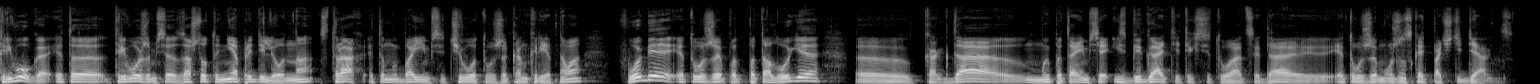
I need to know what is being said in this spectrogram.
Тревога – это тревожимся за что-то неопределенно. Страх – это мы боимся чего-то уже конкретного. Фобия – это уже патология, э, когда мы пытаемся избегать этих ситуаций. Да? Это уже, можно сказать, почти диагноз.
